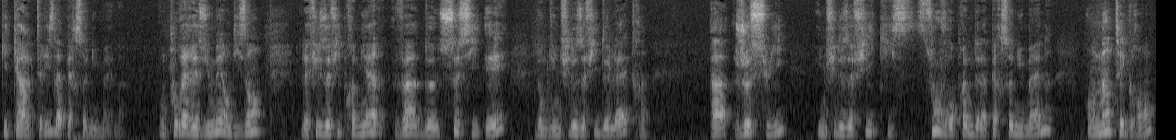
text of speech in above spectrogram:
qui caractérise la personne humaine. On pourrait résumer en disant la philosophie première va de ceci est, donc d'une philosophie de l'être, à je suis, une philosophie qui s'ouvre au problème de la personne humaine en intégrant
